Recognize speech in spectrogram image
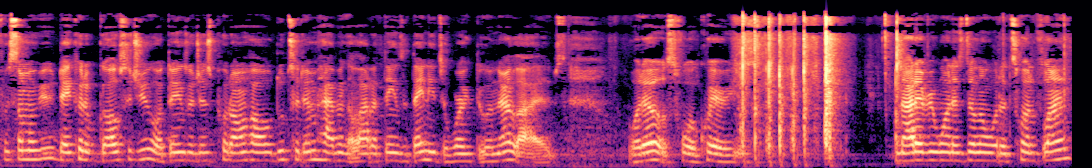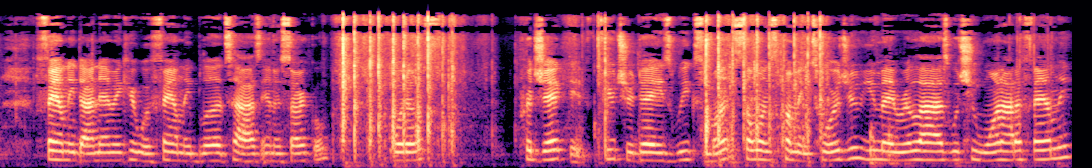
For some of you, they could have ghosted you or things are just put on hold due to them having a lot of things that they need to work through in their lives. What else for Aquarius? Not everyone is dealing with a twin flame. Family dynamic here with family blood ties in a circle. What else? Projected, future days, weeks, months. Someone's coming towards you. You may realize what you want out of family.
